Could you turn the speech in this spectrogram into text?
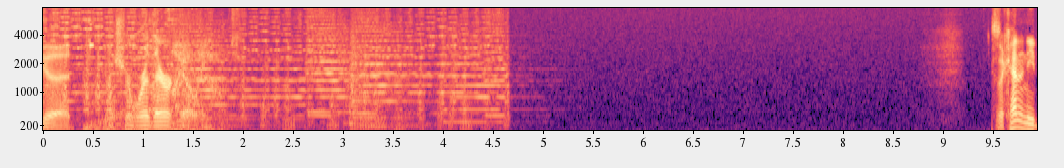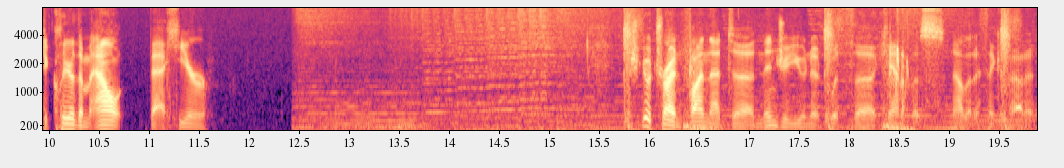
good. Not sure where they're going. Because I kind of need to clear them out back here. I should go try and find that uh, ninja unit with uh, Canopus, now that I think about it.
